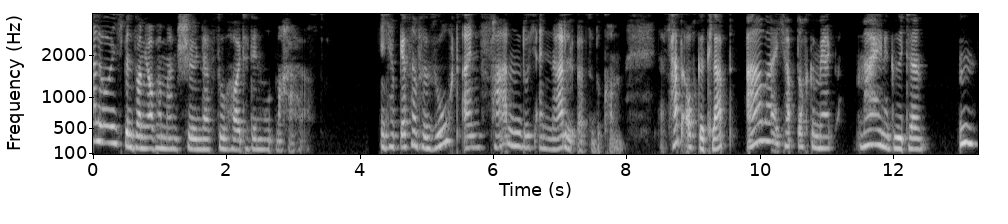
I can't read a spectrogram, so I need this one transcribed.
Hallo, ich bin Sonja Oppermann. Schön, dass du heute den Mutmacher hörst. Ich habe gestern versucht, einen Faden durch ein Nadelöhr zu bekommen. Das hat auch geklappt, aber ich habe doch gemerkt, meine Güte, hm,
